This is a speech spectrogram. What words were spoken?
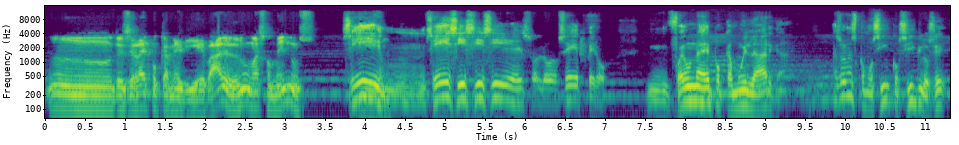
Mm, desde la época medieval, ¿no? Más o menos. Sí, mm, sí, sí, sí, sí, eso lo sé, pero mm, fue una época muy larga, más o menos como cinco siglos, ¿eh?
